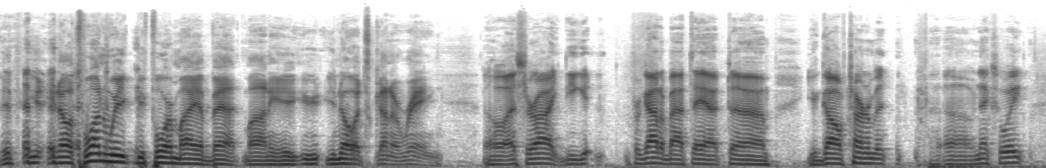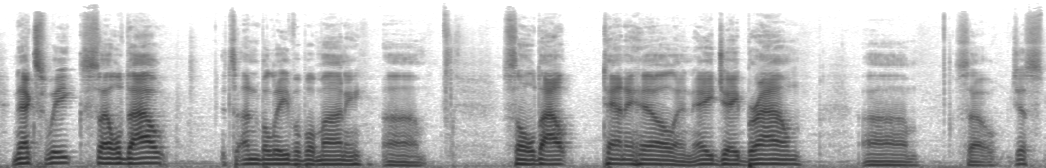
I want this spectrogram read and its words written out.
It, you, you know, it's one week before my event, Monty. You you know it's gonna ring. Oh, that's right. You get, forgot about that. Um, your golf tournament uh, next week. Next week, sold out. It's unbelievable, Monty. Um, sold out Tannehill and AJ Brown. Um, so just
